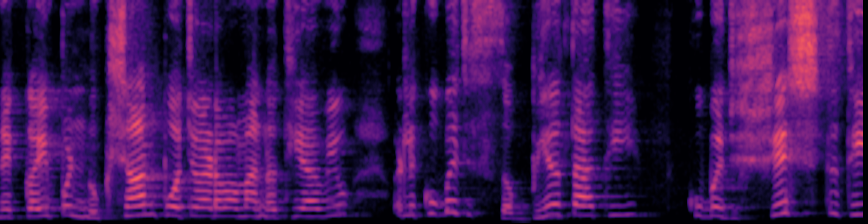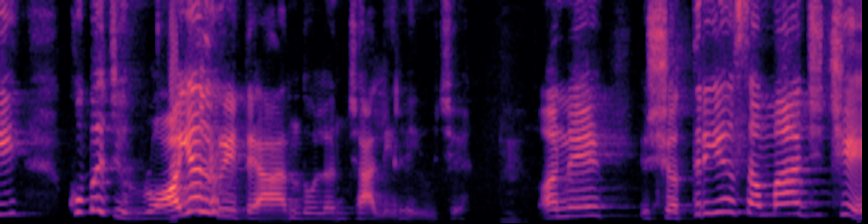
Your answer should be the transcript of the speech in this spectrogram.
ને કંઈ પણ નુકસાન પહોંચાડવામાં નથી આવ્યું. એટલે ખૂબ જ સભ્યતાથી, ખૂબ જ શિસ્તથી, ખૂબ જ રોયલ રીતે આ આંદોલન ચાલી રહ્યું છે. અને ક્ષત્રિય સમાજ છે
